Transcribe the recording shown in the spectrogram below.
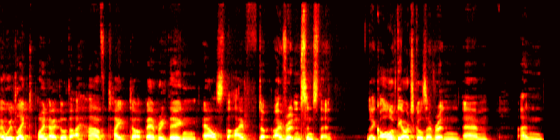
I would like to point out, though, that I have typed up everything else that I've I've written since then, like all of the articles I've written, um, and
